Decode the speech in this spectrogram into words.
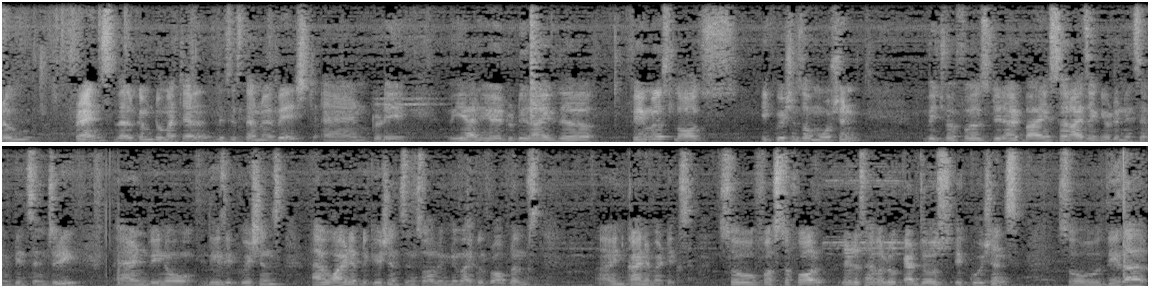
Hello friends, welcome to my channel. This is Tanmay Best and today we are here to derive the famous laws, equations of motion which were first derived by Sir Isaac Newton in 17th century and we know these equations have wide applications in solving numerical problems uh, in kinematics. So first of all, let us have a look at those equations. So these are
